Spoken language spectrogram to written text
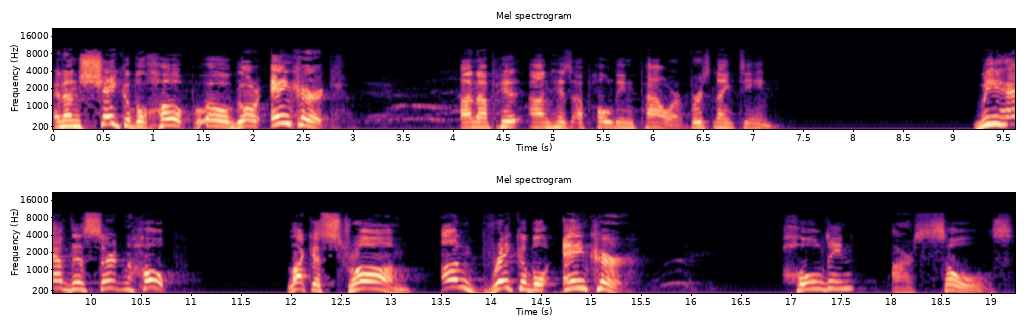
An unshakable hope. Oh, glory. Anchored on, his, on his upholding power. Verse 19. We have this certain hope like a strong, unbreakable anchor holding our souls.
